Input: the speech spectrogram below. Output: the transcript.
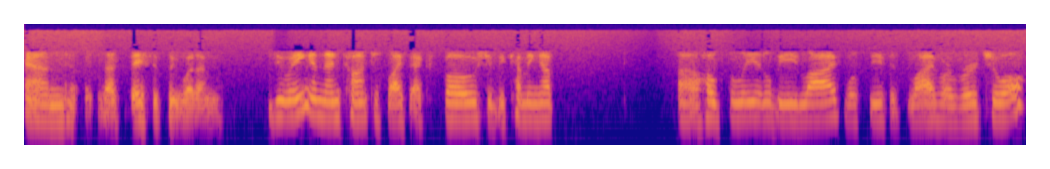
and that's basically what I'm doing. And then Conscious Life Expo should be coming up. Uh, hopefully, it'll be live. We'll see if it's live or virtual.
